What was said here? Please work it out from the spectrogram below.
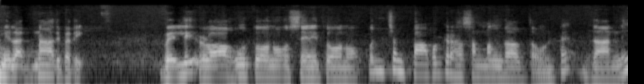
మీ లగ్నాధిపతి వెళ్ళి రాహుతోనో శనితోనో కొంచెం పాపగ్రహ సంబంధాలతో ఉంటే దాన్ని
